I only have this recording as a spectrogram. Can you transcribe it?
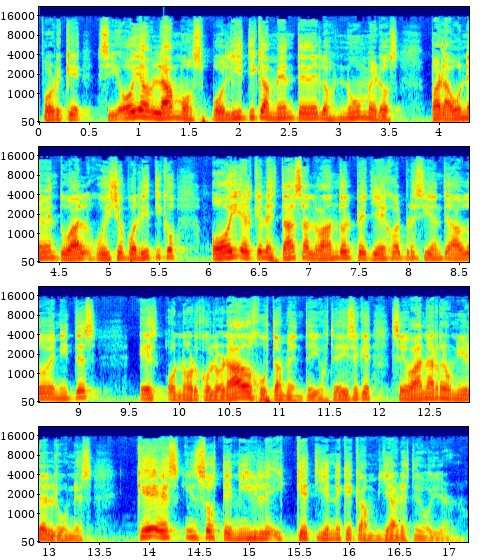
Porque si hoy hablamos políticamente de los números para un eventual juicio político, hoy el que le está salvando el pellejo al presidente Abdo Benítez es Honor Colorado justamente. Y usted dice que se van a reunir el lunes. ¿Qué es insostenible y qué tiene que cambiar este gobierno?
